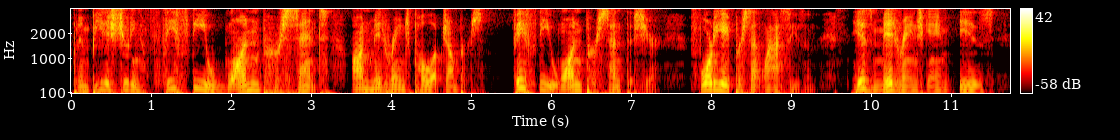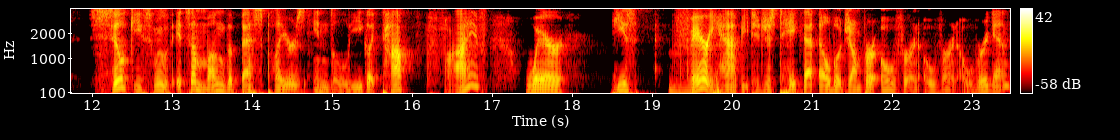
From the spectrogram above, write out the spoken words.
but Embiid is shooting 51% on mid range pull up jumpers. 51% this year, 48% last season. His mid range game is silky smooth. It's among the best players in the league, like top five, where he's very happy to just take that elbow jumper over and over and over again.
